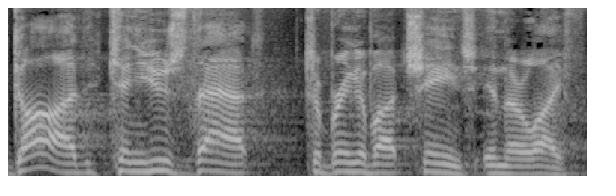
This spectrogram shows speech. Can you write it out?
God can use that to bring about change in their life.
